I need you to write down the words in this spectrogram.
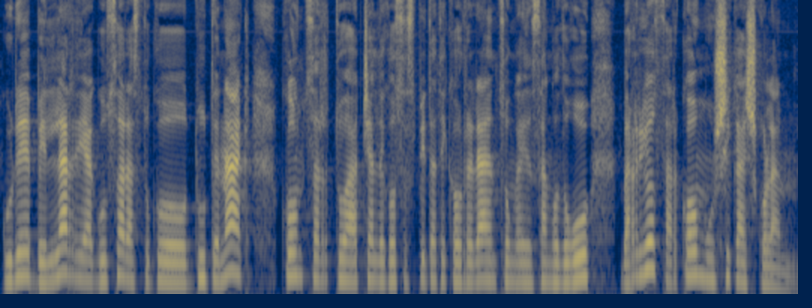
gure belarria guzaraztuko dutenak. Kontzertua txaldeko zazpitatik aurrera entzungai izango dugu barrio zarko musika eskolan.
